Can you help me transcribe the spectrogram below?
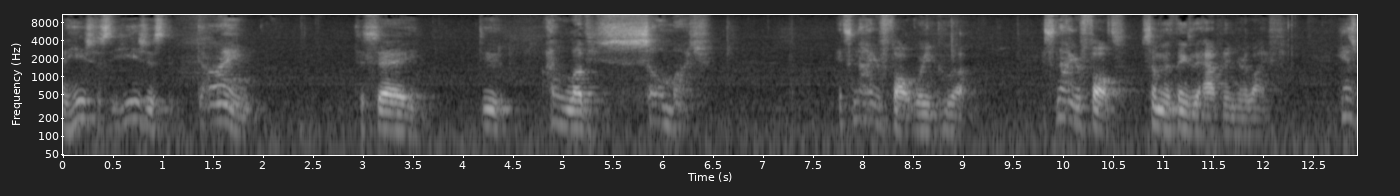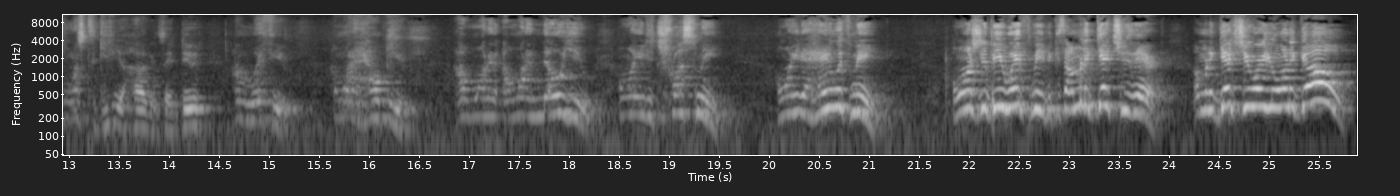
and He's just He's just dying to say, dude, I love you so much. It's not your fault where you grew up. It's not your fault some of the things that happen in your life. He just wants to give you a hug and say, dude, I'm with you. I want to help you. I want to, I want to know you. I want you to trust me. I want you to hang with me. I want you to be with me because I'm going to get you there. I'm going to get you where you want to go.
